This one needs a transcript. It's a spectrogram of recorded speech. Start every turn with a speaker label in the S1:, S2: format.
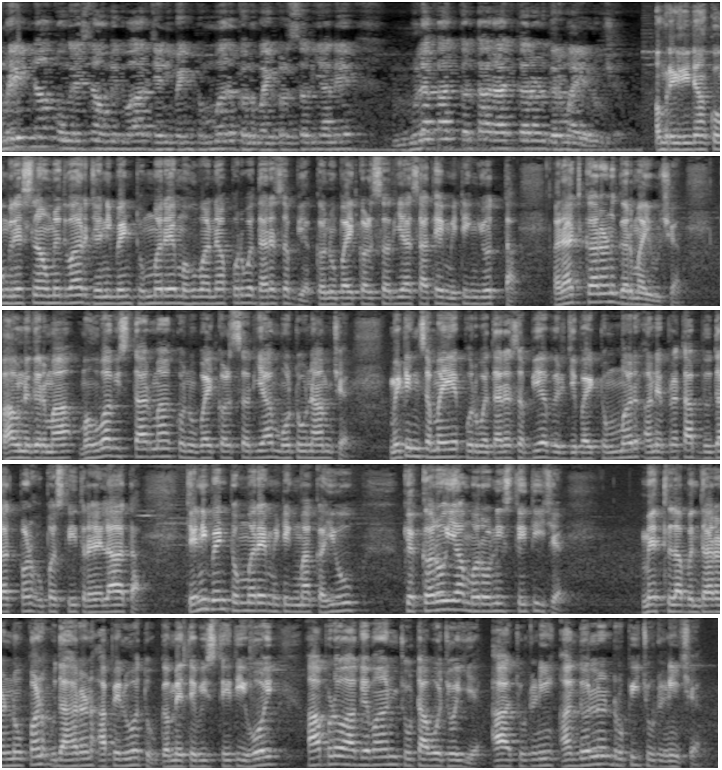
S1: અમરેલીના કોંગ્રેસના ઉમેદવાર જેનીબેન ઠુમ્મર કનુભાઈ કળસરિયાને મુલાકાત કરતા રાજકારણ ગરમાયેલું છે. અમરેલીના કોંગ્રેસના ઉમેદવાર જેનીબેન ઠુમ્મરે મહુવાના પૂર્વ ધારાસભ્ય કનુભાઈ કળસરિયા સાથે મિટિંગ યોજતા રાજકારણ ગરમાયું છે. ભાવનગરમાં મહુવા વિસ્તારમાં કનુભાઈ કળસરિયા મોટું નામ છે. મિટિંગ સમયે પૂર્વ ધારાસભ્ય વિરજીભાઈ ઠુમ્મર અને પ્રતાપ દુધાત પણ ઉપસ્થિત રહેલા હતા. જેનીબેન ઠુમ્મરે મિટિંગમાં કહ્યું કે કરો યા મરોની સ્થિતિ છે. મેથલા બંધારણનું પણ ઉદાહરણ આપેલું હતું. ગમે તેવી સ્થિતિ હોય, આપણો આગેવાન ચૂંટાવો જોઈએ. આ ચૂંટણી આંદોલનરૂપી ચૂંટણી છે.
